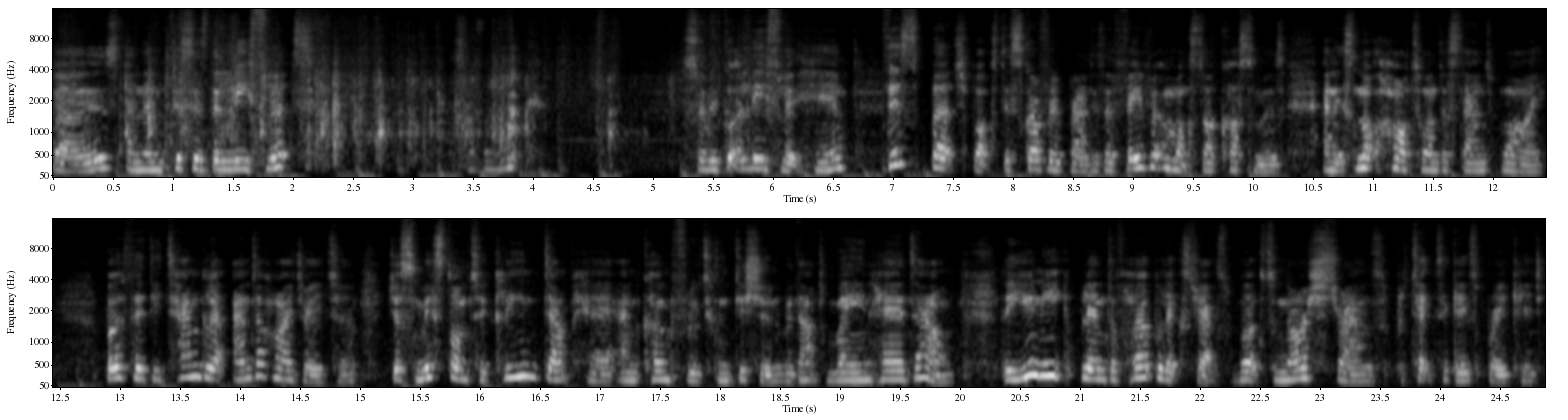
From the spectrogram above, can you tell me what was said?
those. And then this is the leaflet. Let's have a look. So we've got a leaflet here. This Birchbox Discovery brand is a favourite amongst our customers and it's not hard to understand why. Both a detangler and a hydrator just mist onto clean damp hair and comb through to condition without weighing hair down. The unique blend of herbal extracts works to nourish strands, protect against breakage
